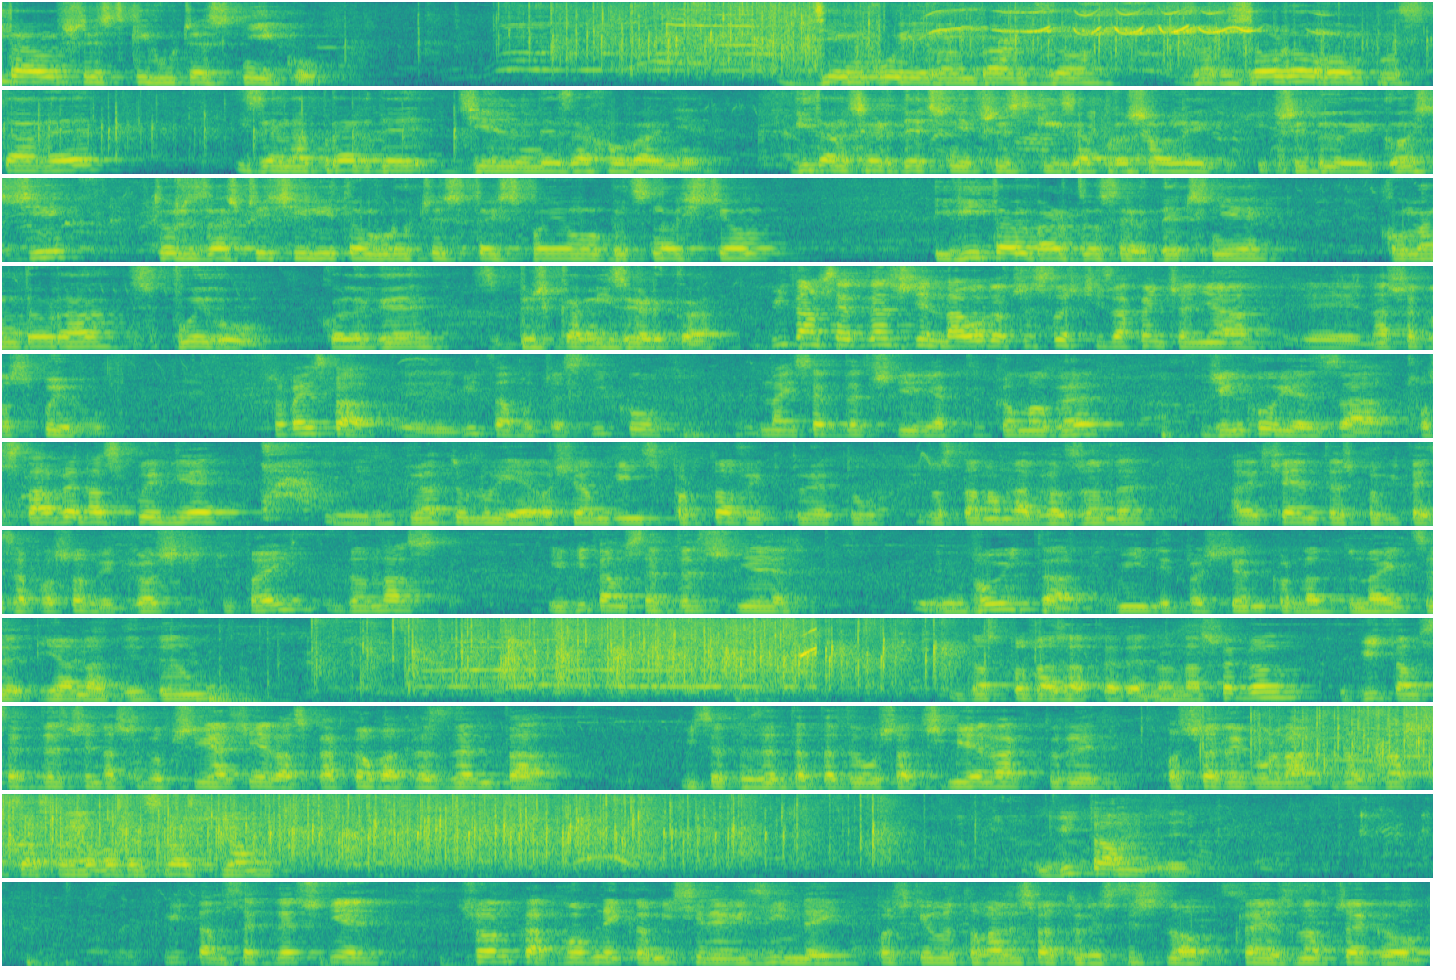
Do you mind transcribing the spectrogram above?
Witam wszystkich uczestników. Dziękuję Wam bardzo za wzorową postawę i za naprawdę dzielne zachowanie. Witam serdecznie wszystkich zaproszonych i przybyłych gości, którzy zaszczycili tą uroczystość swoją obecnością i witam bardzo serdecznie komandora spływu, kolegę Zbyszka Mizerka. Witam serdecznie na uroczystości zakończenia y, naszego spływu. Proszę Państwa, y, witam uczestników najserdeczniej jak tylko mogę. Dziękuję za postawę na spływie. Y, Gratuluję osiągnięć sportowych, które tu zostaną nagrodzone, ale chciałem też powitać zaproszonych gości tutaj do nas i witam serdecznie y, wójta gminy Prościenko nad Dunajce Jana Dydę, gospodarza terenu naszego. Witam serdecznie naszego przyjaciela z Krakowa, prezydenta, wiceprezydenta Tadeusza Czmiela, który od szeregu lat nas zaszczyca swoją obecnością. Witam, y, witam serdecznie członka Głównej Komisji Rewizyjnej Polskiego Towarzystwa Turystyczno-Krajoznawczego,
